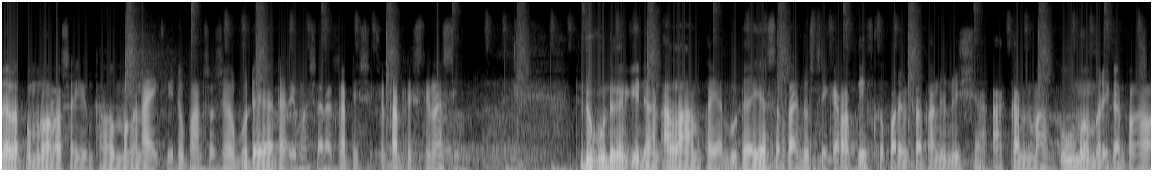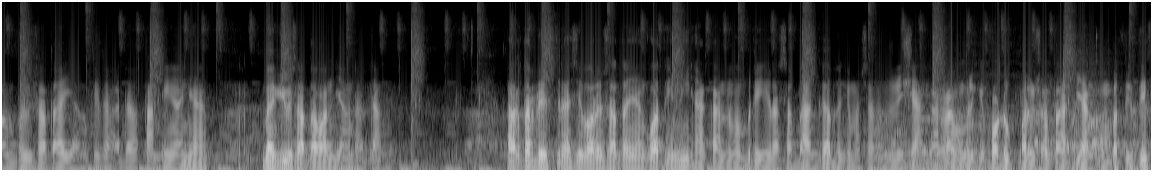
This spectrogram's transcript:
adalah pemenuhan rasa ingin tahu mengenai kehidupan sosial budaya dari masyarakat di sekitar destinasi. Didukung dengan keindahan alam, kekayaan budaya, serta industri kreatif, kepariwisataan Indonesia akan mampu memberikan pengalaman berwisata yang tidak ada tandingannya bagi wisatawan yang datang. Karakter destinasi pariwisata yang kuat ini akan memberi rasa bangga bagi masyarakat Indonesia karena memiliki produk pariwisata yang kompetitif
